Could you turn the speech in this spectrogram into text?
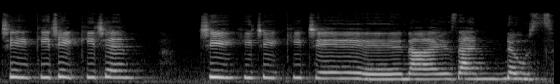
cheeky, cheeky, chin. Cheeky, cheeky, chin, eyes and nose.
